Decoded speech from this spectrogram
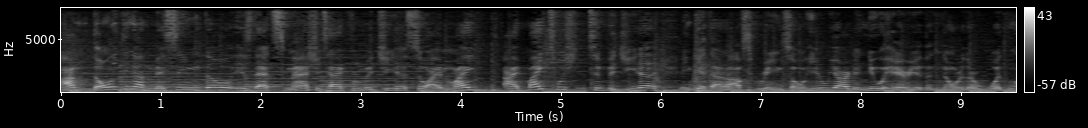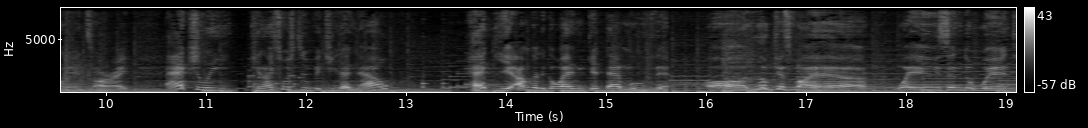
I'm the only thing I'm missing though is that smash attack from Vegeta, so I might I might switch to Vegeta and get that off screen. So here we are, the new area, the Northern Woodlands. All right, actually, can I switch to Vegeta now? Heck yeah, I'm gonna go ahead and get that move then. Oh, look at my hair, waves in the wind.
